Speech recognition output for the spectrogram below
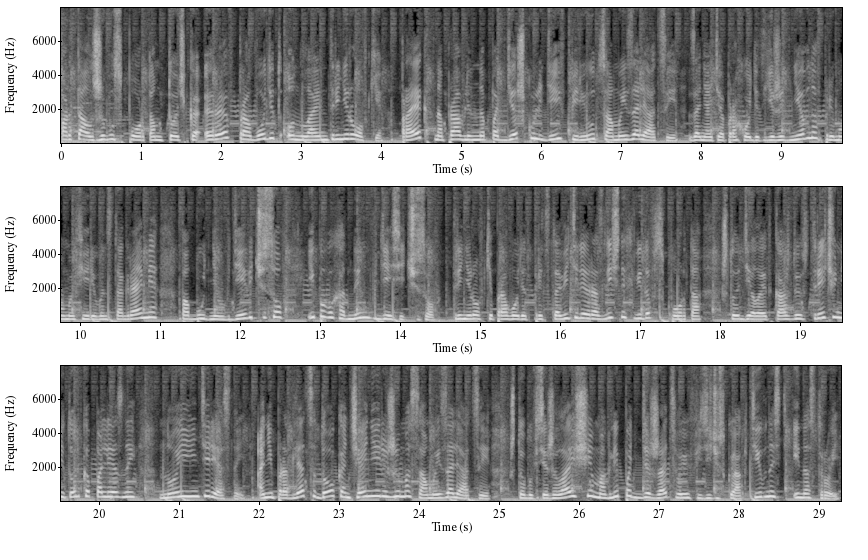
Портал живуспортом.рф проводит онлайн-тренировки. Проект направлен на поддержку людей в период самоизоляции. Занятия проходят ежедневно в прямом эфире в Инстаграме по будням в 9 часов и по выходным в 10 часов. Тренировки проводят представители различных видов спорта, что делает каждую встречу не только полезной, но и интересной. Они продлятся до окончания режима самоизоляции, чтобы все желающие могли поддержать свою физическую активность и настрой.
